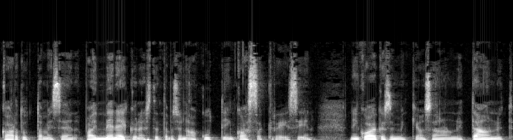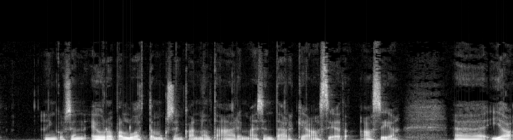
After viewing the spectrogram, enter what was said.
kartuttamiseen vai meneekö ne sitten tämmöisen akuuttiin kassakriisiin. Niin kuin aikaisemminkin on sanonut, niin tämä on nyt niin kuin sen Euroopan luottamuksen kannalta äärimmäisen tärkeä asia. asia. Ja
